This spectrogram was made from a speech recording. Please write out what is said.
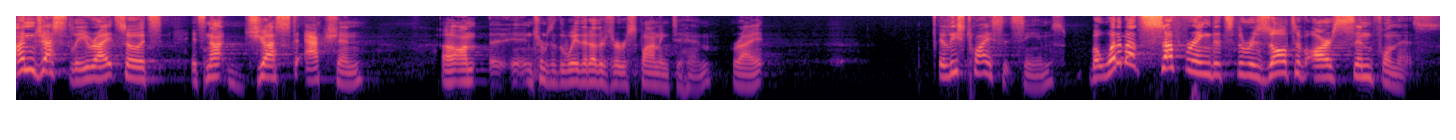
unjustly, right? So it's, it's not just action uh, on, uh, in terms of the way that others are responding to him, right? At least twice, it seems. But what about suffering that's the result of our sinfulness?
